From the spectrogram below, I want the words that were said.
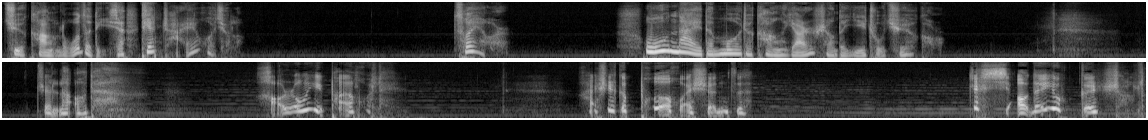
去炕炉子底下添柴火去了。翠儿无奈的摸着炕沿上的一处缺口，这老的好容易盼回来。还是个破坏身子，这小的又跟上了，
